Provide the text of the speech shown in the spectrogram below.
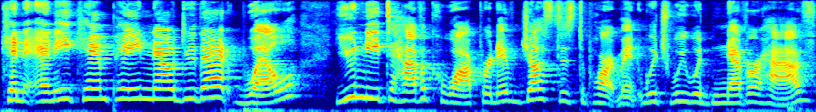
can any campaign now do that? Well, you need to have a cooperative justice department, which we would never have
